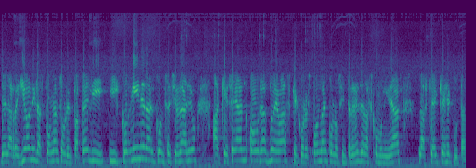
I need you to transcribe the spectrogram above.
de la región y las pongan sobre el papel y, y conminen al concesionario a que sean obras nuevas que correspondan con los intereses de las comunidades las que hay que ejecutar.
